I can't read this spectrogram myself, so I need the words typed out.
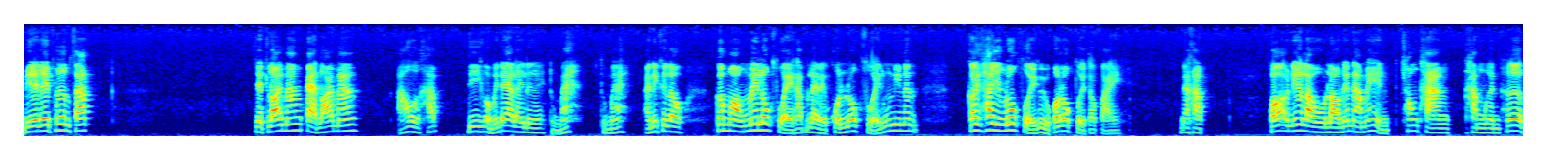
มีรายได้เพิ่มสักเจ็ดร้อยมั้งแปดร้อยมั้งเอาครับ ดีกว่าไม่ได้อะไรเลยถูกไหมถูกไหมอันนี้คือเราก็มองไม่โลกสวยครับหลาย ๆ คนโลกสวยนู่นนี่นั่นก็ถ้ายังโลกสวยอยู่ก็โลกสวยต่อไปนะครับ เพราะอันนี้เราเราแนะนำให้เห็นช่องทางทำเงินเพิ่ม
